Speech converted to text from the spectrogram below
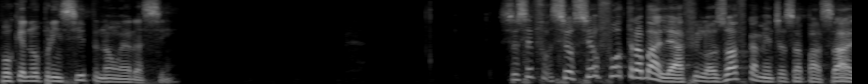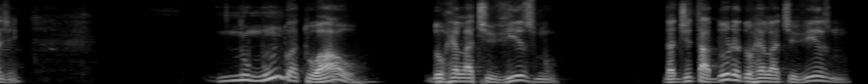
porque no princípio não era assim. Se, você for, se eu for trabalhar filosoficamente essa passagem, no mundo atual do relativismo, da ditadura do relativismo,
